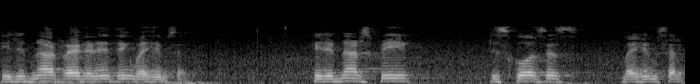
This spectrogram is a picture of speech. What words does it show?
he did not write anything by himself. He did not speak discourses by himself.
